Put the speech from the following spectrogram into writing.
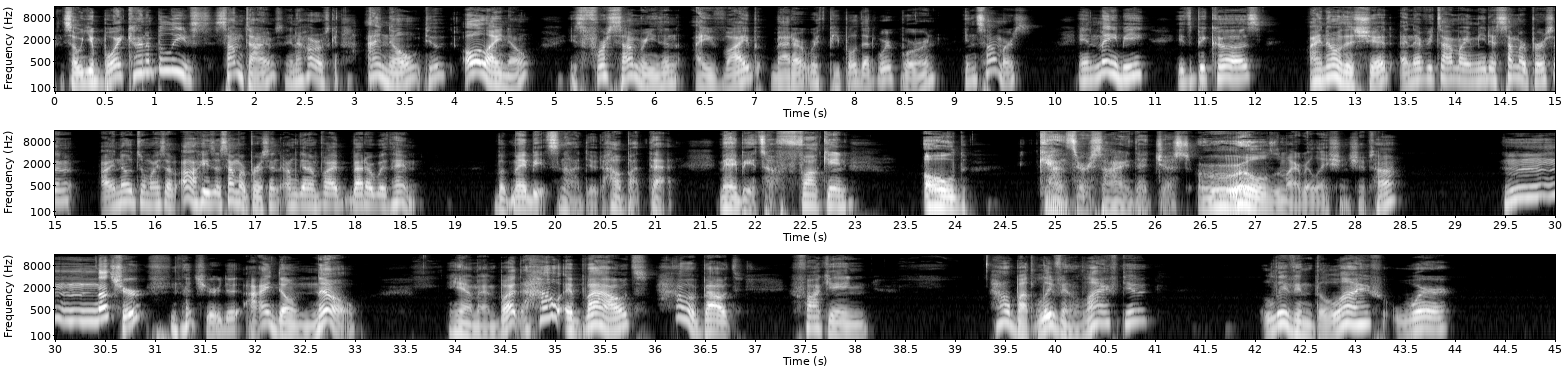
So your boy kind of believes sometimes in a horoscope. I know, dude. All I know is for some reason I vibe better with people that were born in summers. And maybe it's because I know this shit, and every time I meet a summer person, I know to myself, oh, he's a summer person, I'm gonna vibe better with him. But maybe it's not, dude. How about that? Maybe it's a fucking old cancer sign that just rules my relationships, huh? Hmm, not sure. not sure, dude. I don't know. Yeah, man. But how about how about fucking how about living life, dude? Living the life where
